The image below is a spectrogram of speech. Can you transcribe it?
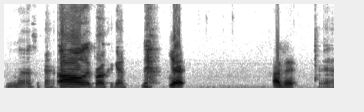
No, that's okay. Oh, it broke again. Yeah. Has it? Yeah.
